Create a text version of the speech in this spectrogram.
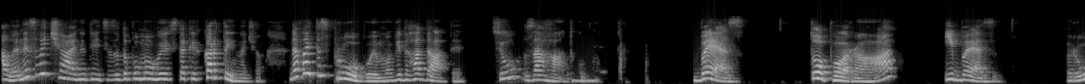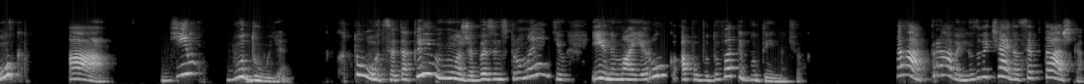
але незвичайно, дивіться, за допомогою таких картиночок. Давайте спробуємо відгадати цю загадку. Без топора і без рук, а дім будує. Хто це такий може без інструментів і не має рук, а побудувати будиночок? Так, правильно, звичайно, це пташка.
